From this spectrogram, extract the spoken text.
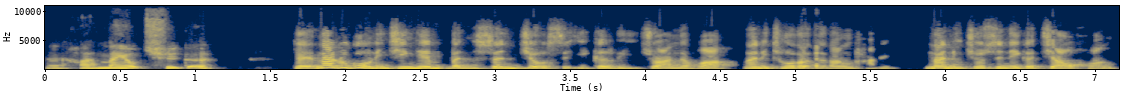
嗯，还蛮有趣的。对，那如果你今天本身就是一个理专的话，那你抽到这张牌，那你就是那个教皇，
